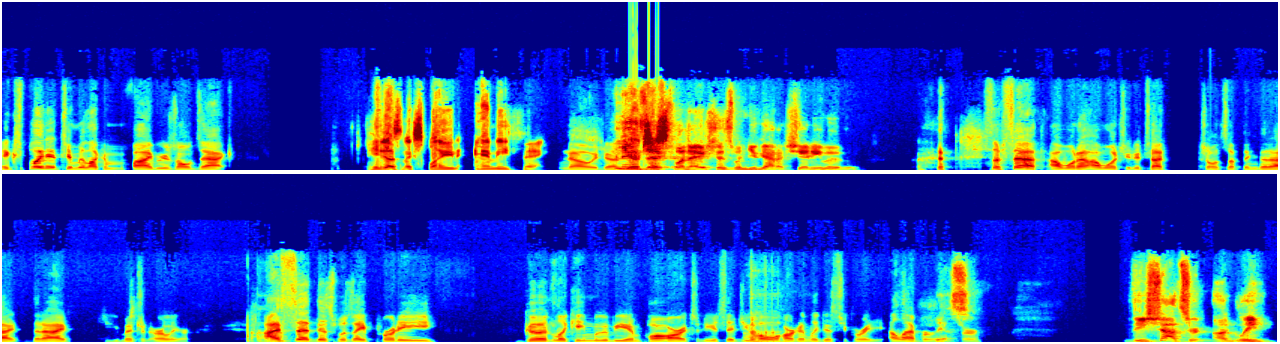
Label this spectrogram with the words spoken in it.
Explain it to me like I'm five years old, Zack. He doesn't explain anything. No, he doesn't. You're needs just- explanations when you got a shitty movie? So Seth, I want to I want you to touch on something that I that I you mentioned earlier. Uh-huh. I said this was a pretty good looking movie in parts, and you said you Uh-huh. wholeheartedly disagree. Elaborate, Yes. sir. These shots are ugly.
